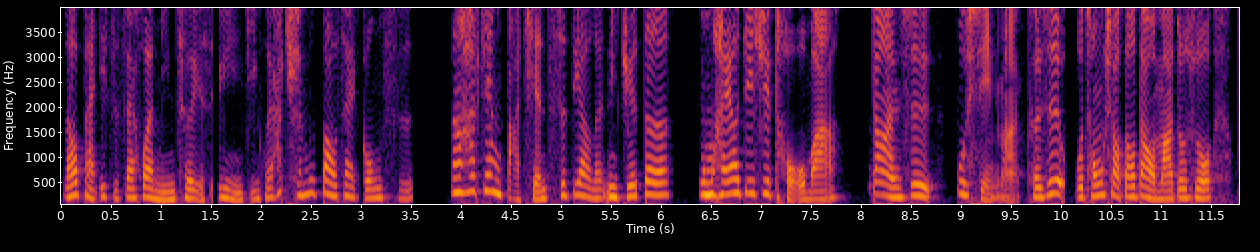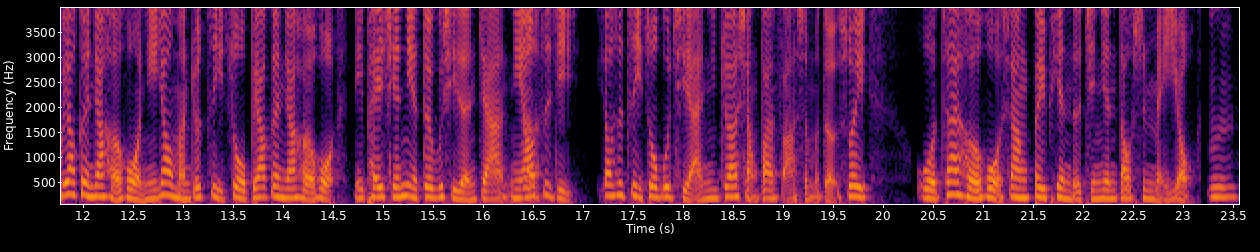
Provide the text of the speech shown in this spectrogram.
老板一直在换名车也是运营经费，他全部报在公司，那他这样把钱吃掉了，你觉得我们还要继续投吗？当然是不行嘛。可是我从小到大，我妈都说不要跟人家合伙，你要么你就自己做，不要跟人家合伙，你赔钱你也对不起人家，你要自己，要是自己做不起来，你就要想办法什么的，所以。我在合伙上被骗的经验倒是没有。嗯，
